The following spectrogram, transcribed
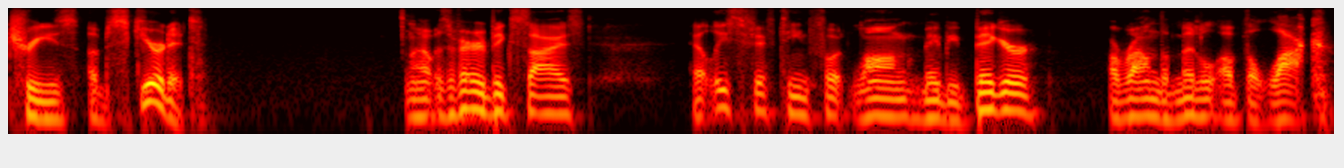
trees obscured it. Uh, it was a very big size, at least 15 foot long, maybe bigger, around the middle of the lock.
